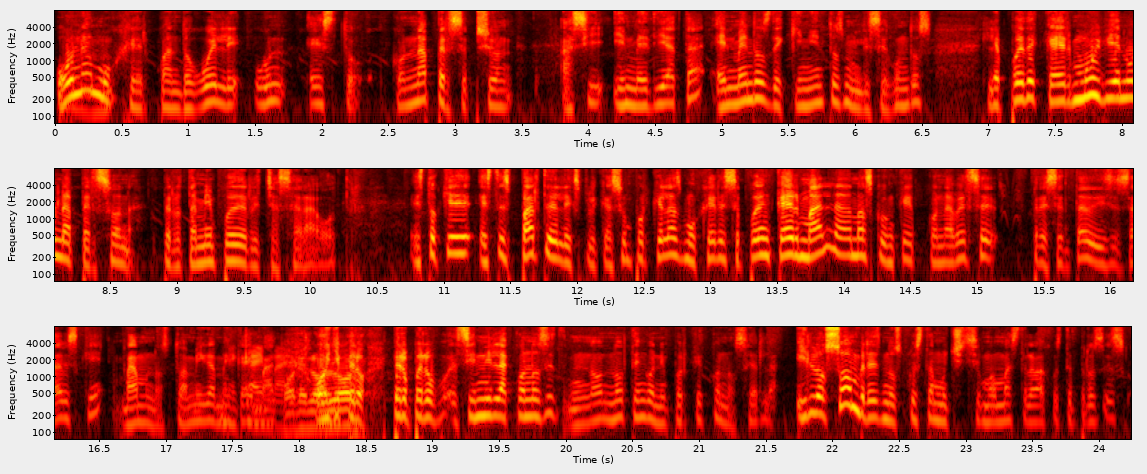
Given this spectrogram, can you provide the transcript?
Una mujer cuando huele un esto con una percepción así inmediata, en menos de 500 milisegundos, le puede caer muy bien una persona, pero también puede rechazar a otra. Esto quiere, esta es parte de la explicación por qué las mujeres se pueden caer mal nada más con que con haberse presentado y dices, ¿sabes qué? Vámonos, tu amiga me, Me cae, cae mal. mal. Por el Oye, pero, pero, pero si ni la conoces, no, no tengo ni por qué conocerla. Y los hombres nos cuesta muchísimo más trabajo este proceso.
